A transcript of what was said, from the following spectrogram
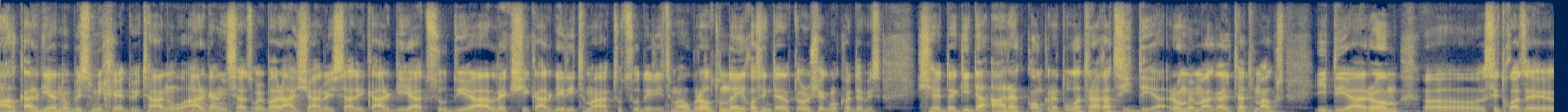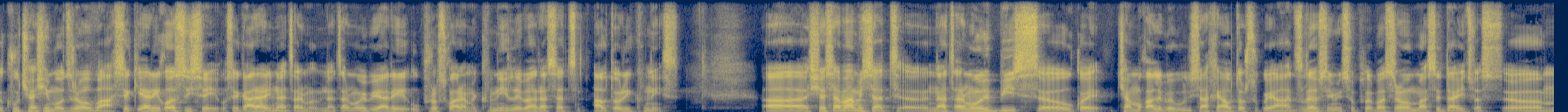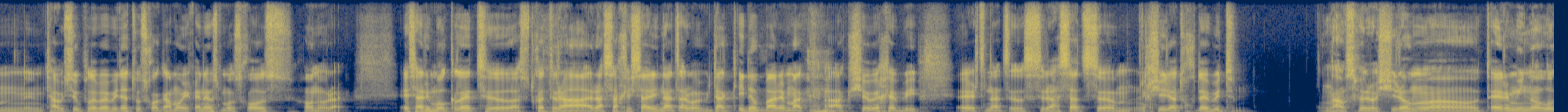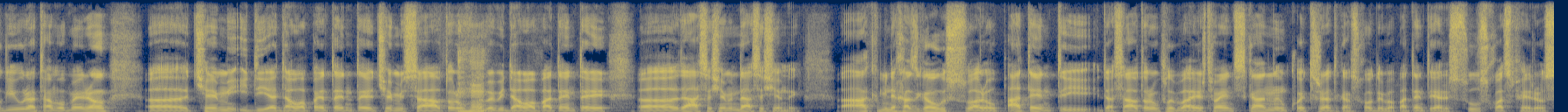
ალკარგიანობის მიხედვით, ანუ არ განისაზღვრება რა ჟანრის არის, კარგია, ცუდია, ლექსი კარგი რითმა თუ ცუდი რითმა, უბრალოდ უნდა იყოს ინტელექტუალური შემოქმედების შედეგი და არა კონკრეტულად რაღაც იდეა, რომ მე მაგალითად მაქვს იდეა, რომ სიტყვაზე ქუჩაში მოძრაობა ასე კი არ იყოს, ისე იყოს. ეგ არ არის ნაწარმოები, ნაწარმოები არის უფრო სხვა რამე ქმნილება, რასაც ავტორი ქმნის. აა შესაბამისად ნაწარმოების უკვე ჩამოყალიბებული სახე ავტორს უკვე აძლევს იმის უფლებას რომ მასე დაიცვას თავისი უფლებები და თუ სხვა გამოიყენებს მოსხოვს ჰონორარი. ეს არის მოკლედ ასე ვთქვათ რა რა სახის არის ნაწარმოები და კიდევ ბარემ აქ აქ შევეხები ერთ ნაწილს რასაც ხშირად ხვდებით ამ სფეროში რომ ტერმინოლოგიურად ამობენ რომ ჩემი იდეა დავაპატენტე, ჩემი საავტორო უფლებები დავაპატენტე და ასე შემდეგ და ასე შემდეგ. აქ მინდა ხაზი გაუსვა რომ პატენტი და საავტორო უფლება ერთმანეთისგან მკვეთრად განსხვავდება. პატენტი არის სულ სხვა სფეროს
